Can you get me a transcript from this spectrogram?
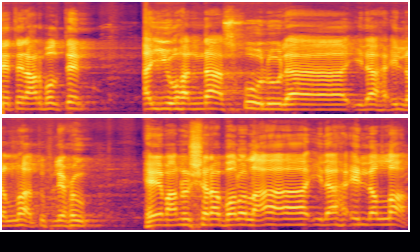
যেতেন আর বলতেন আইয়ুহান্নাস কুলু লা ইলাহা ইল্লাল্লাহ তুফলিহু। হে মানুষেরা বলো, লা ইলাহা ইল্লাল্লাহ।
